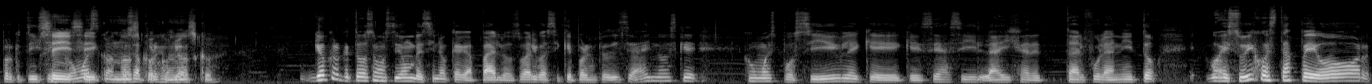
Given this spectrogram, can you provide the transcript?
Porque te dicen, Sí, ¿cómo sí, es? O sea, conozco, por ejemplo, conozco. yo creo que todos hemos tenido un vecino cagapalos o algo así que, por ejemplo, dice, ay, no, es que, ¿cómo es posible que, que sea así la hija de tal fulanito? Güey, su hijo está peor.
